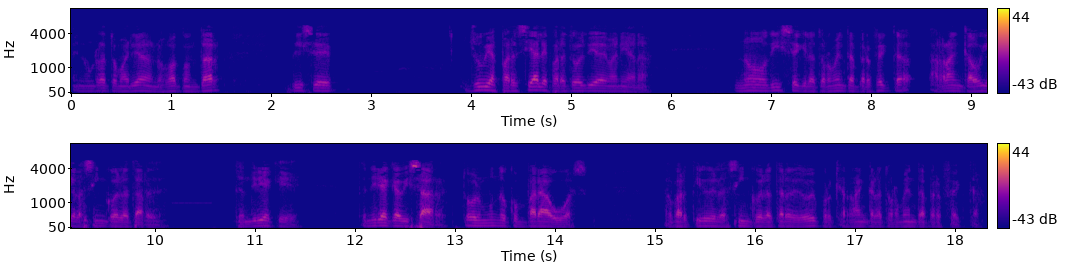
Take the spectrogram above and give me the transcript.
en un rato Mariana nos va a contar, dice lluvias parciales para todo el día de mañana. No dice que la tormenta perfecta arranca hoy a las 5 de la tarde. Tendría que tendría que avisar, todo el mundo con paraguas, a partir de las 5 de la tarde de hoy porque arranca la tormenta perfecta.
